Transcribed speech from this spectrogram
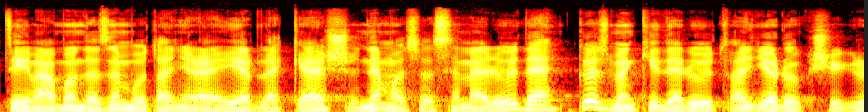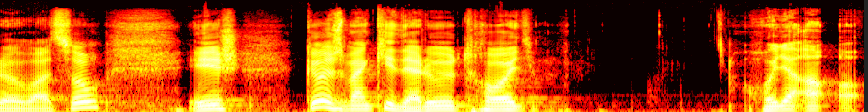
témában, de ez nem volt annyira érdekes, nem azt veszem elő, de közben kiderült, egy örökségről volt szó, és közben kiderült, hogy, hogy, a, a,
